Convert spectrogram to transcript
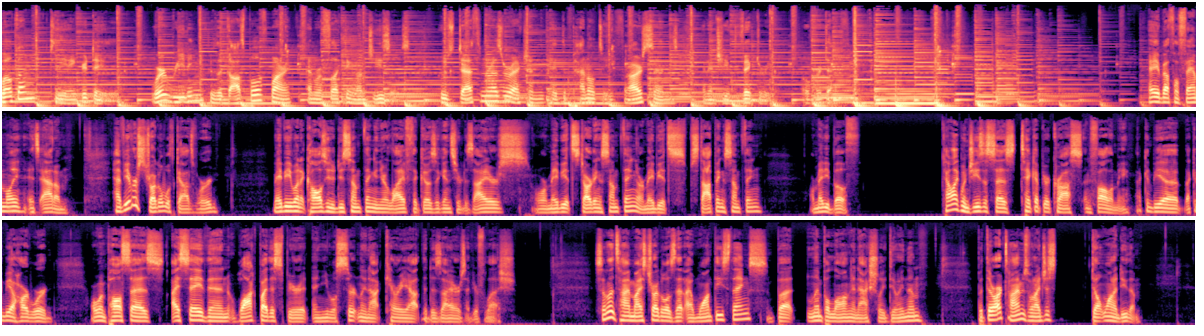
Welcome to the Anchor Daily. We're reading through the Gospel of Mark and reflecting on Jesus, whose death and resurrection paid the penalty for our sins and achieved victory over death. Hey, Bethel family, it's Adam. Have you ever struggled with God's Word? Maybe when it calls you to do something in your life that goes against your desires, or maybe it's starting something, or maybe it's stopping something, or maybe both. Kind of like when Jesus says, "Take up your cross and follow me." That can be a that can be a hard word. Or when Paul says, "I say then, walk by the Spirit, and you will certainly not carry out the desires of your flesh." Some of the time, my struggle is that I want these things, but limp along in actually doing them. But there are times when I just don't want to do them.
